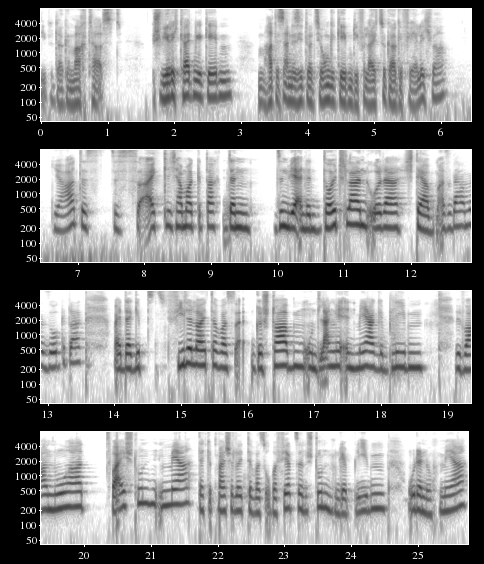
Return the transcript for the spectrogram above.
die du da gemacht hast, Schwierigkeiten gegeben? Hat es eine Situation gegeben, die vielleicht sogar gefährlich war? Ja, das, das eigentlich haben wir gedacht, dann sind wir in Deutschland oder sterben. Also da haben wir so gedacht, weil da gibt es viele Leute, was gestorben und lange im Meer geblieben. Wir waren nur zwei Stunden im Meer. Da gibt manche Leute, was über 14 Stunden geblieben oder noch mehr.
